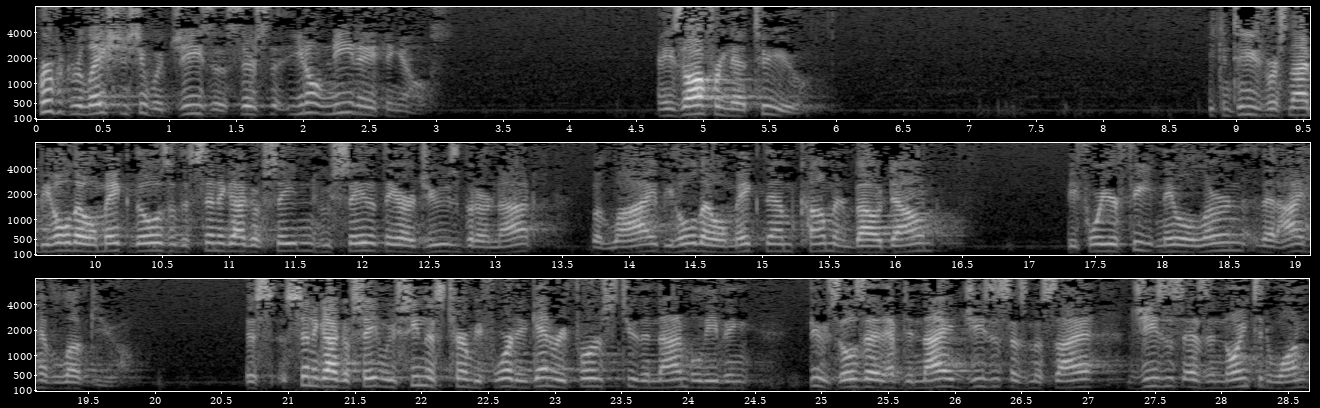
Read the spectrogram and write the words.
Perfect relationship with Jesus. There's, you don't need anything else. And He's offering that to you. He continues, verse 9, Behold, I will make those of the synagogue of Satan who say that they are Jews but are not, but lie. Behold, I will make them come and bow down before your feet, and they will learn that I have loved you. This synagogue of Satan, we've seen this term before. It again refers to the non-believing Jews, those that have denied Jesus as Messiah, Jesus as anointed one.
